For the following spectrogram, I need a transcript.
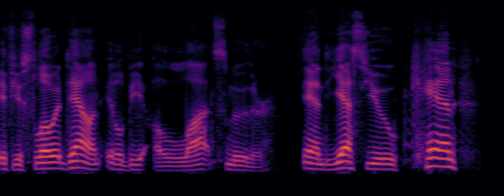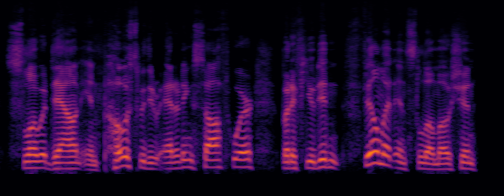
If you slow it down, it'll be a lot smoother. And yes, you can slow it down in post with your editing software, but if you didn't film it in slow motion,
